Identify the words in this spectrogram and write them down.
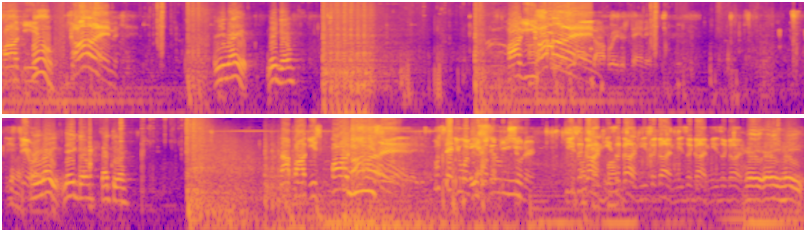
Poggies. Oh, Gun! you're right. There you go. Poggies. Last Gun! operator standing. You're right. There you go. That door. Not Poggies. Poggies. Who said you and Hey, P was a pea shooter? He's a gun, he's a gun, he's a gun, he's a gun, he's a gun. Hey, hey, hey,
